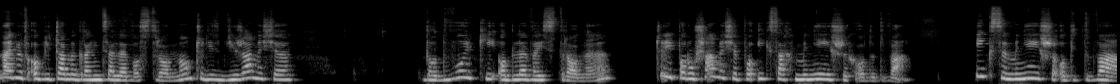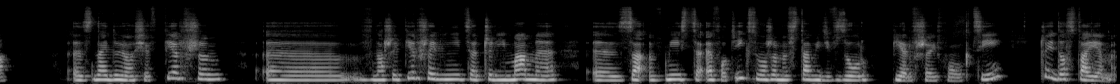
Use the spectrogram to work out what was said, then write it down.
Najpierw obliczamy granicę lewostronną, czyli zbliżamy się do dwójki od lewej strony, czyli poruszamy się po xach mniejszych od 2. x mniejsze od 2 e, znajdują się w pierwszym, e, w naszej pierwszej linijce, czyli mamy e, w miejsce f od x możemy wstawić wzór pierwszej funkcji, czyli dostajemy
